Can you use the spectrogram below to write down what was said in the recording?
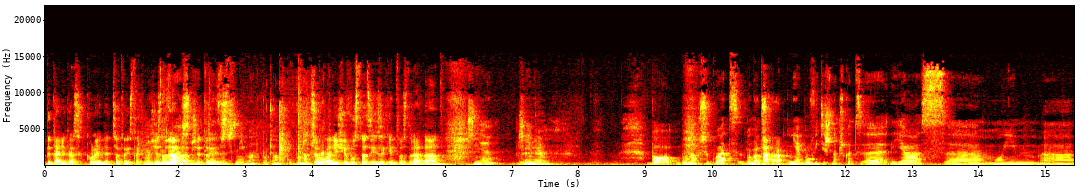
pytanie teraz kolejne, co to jest w takim razie No zdrada? właśnie, czy to jest zacznijmy od początku, bo na czy przykład, całowanie się w usta z językiem to zdrada? czy nie? Czy nie, nie? wiem. Bo, bo na przykład... Bo Chyba na przykład tak. Nie, bo widzisz, na przykład e, ja z e, moim e,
